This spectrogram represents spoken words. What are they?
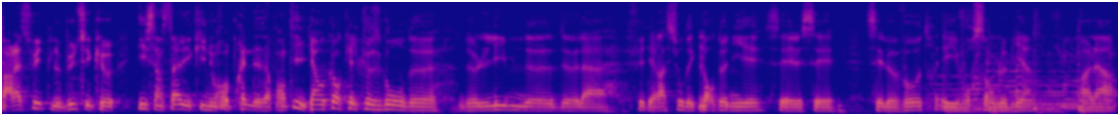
Par la suite, le but, c'est qu'ils s'installent et qu'ils nous reprennent des apprentis. Il y a encore quelques secondes de l'hymne de la Fédération des cordonniers. C'est le vôtre et il vous ressemble bien. Voilà,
